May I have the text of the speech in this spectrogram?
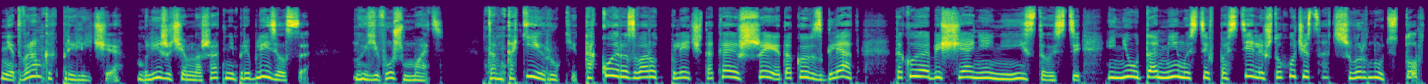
Нет, в рамках приличия, ближе, чем на шаг не приблизился. Но его ж мать. Там такие руки, такой разворот плеч, такая шея, такой взгляд, такое обещание неистовости и неутомимости в постели, что хочется отшвырнуть торт,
